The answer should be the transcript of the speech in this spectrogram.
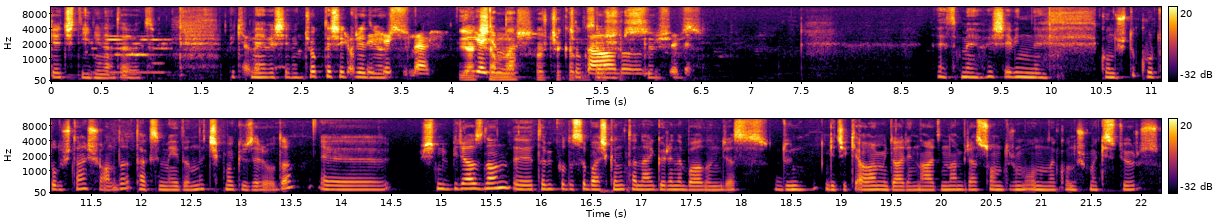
Geç değil yine de evet. Peki evet. Meyve Şevin çok teşekkür çok ediyoruz. Teşekkürler. İyi, İyi akşamlar. Hoşçakalın. Çok sağ olun. Görüşürüz. Evet Mehve Şevin'le konuştuk. Kurtuluş'tan şu anda Taksim Meydanı'na çıkmak üzere o da. Ee, Şimdi birazdan e, Tabip Odası Başkanı Taner Gören'e bağlanacağız. Dün geceki ağır müdahalenin ardından biraz son durumu onunla konuşmak istiyoruz.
